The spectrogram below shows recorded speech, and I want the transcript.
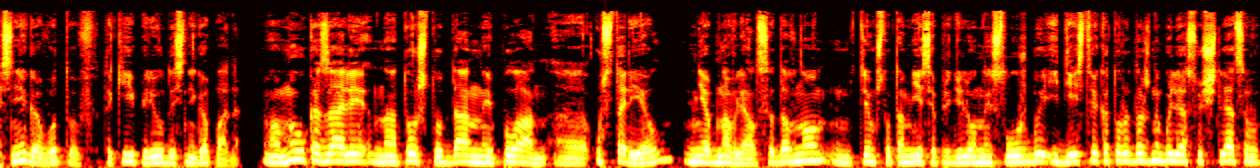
снега вот в такие периоды снегопада. Мы указали на то, что данный план э, устарел, не обновлялся давно, тем, что там есть определенные службы и действия, которые должны были осуществляться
